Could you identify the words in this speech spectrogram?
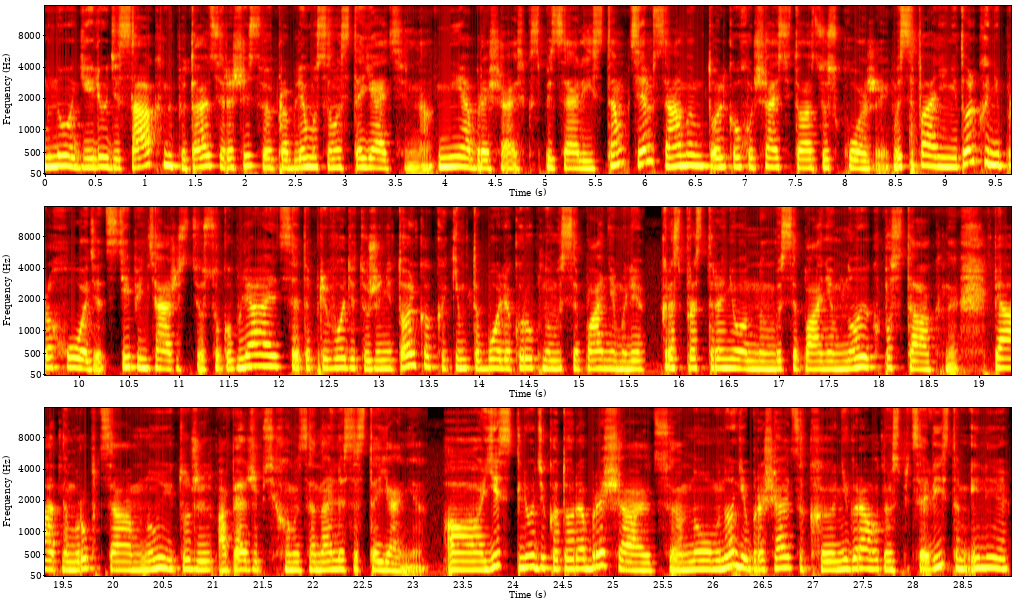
многие люди с акне пытаются решить свою проблему самостоятельно, не обращаясь к специалистам, тем самым только ухудшая ситуацию с кожей. Высыпание не только не проходит, степень тяжести усугубляется, это приводит уже не только к каким-то более крупным высыпаниям или к распространенным инфекционным высыпаниям, но и к постакне, пятнам, рубцам, ну и тут же, опять же, психоэмоциональное состояние. А, есть люди, которые обращаются, но многие обращаются к неграмотным специалистам или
